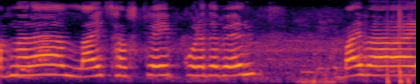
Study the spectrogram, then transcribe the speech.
আপনারা লাইক সাবস্ক্রাইব করে দেবেন। বাই বাই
